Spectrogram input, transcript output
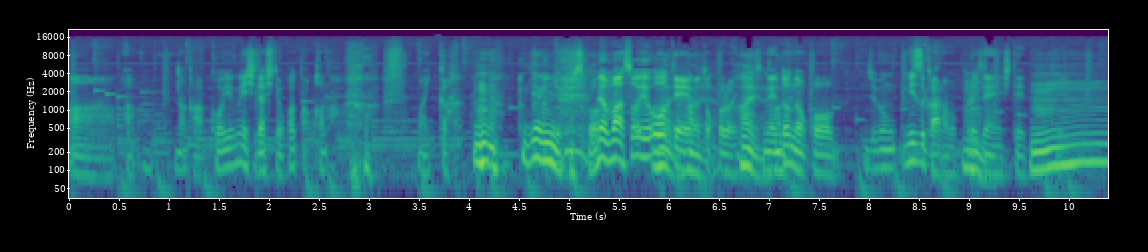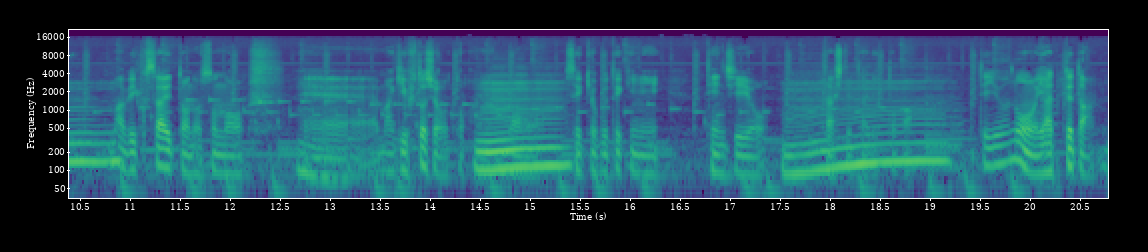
あーあなんかこういう名刺出してよかったのかな。まあいいか。うん。いやいいんじゃないですか？でもまあそういう大手のところにですね、どんどんこう自分自らもプレゼンしていって、うーん。まあ、ビッグサイトのその、えーまあ、ギフトショーとかもん。積極的に展示を出してたりとか。っていうのをやってたん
